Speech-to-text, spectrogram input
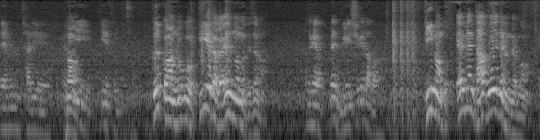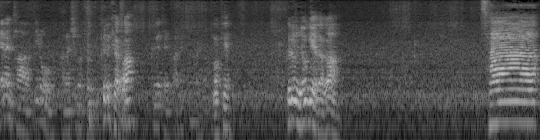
M 자리에 어. B, B를 대입했어. 그러니까 요거 B에다가 n 넣으면 되잖아 근데 그냥 맨 위에 식에다가 B만 구- M은 다 구해야 되는데 뭐 N은 다 B로 가르치고 그렇게 할까? 그게 될 거 아니야? 오케이. 그럼 여기에다가 4,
